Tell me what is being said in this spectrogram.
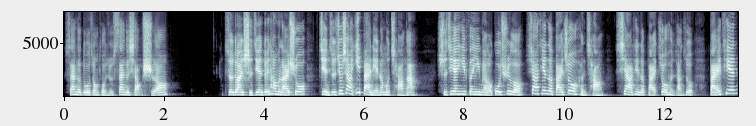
三个多钟头就三个小时哦。这段时间对他们来说，简直就像一百年那么长啊！时间一分一秒的过去了，夏天的白昼很长，夏天的白昼很长，就白天，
